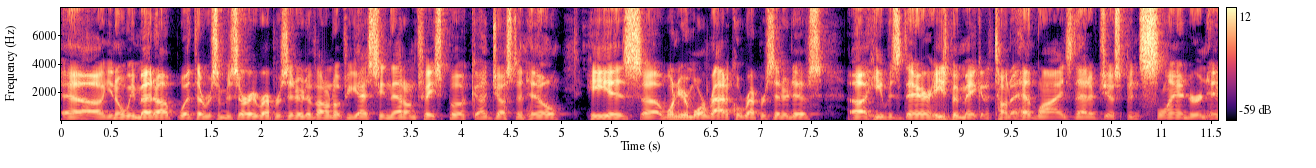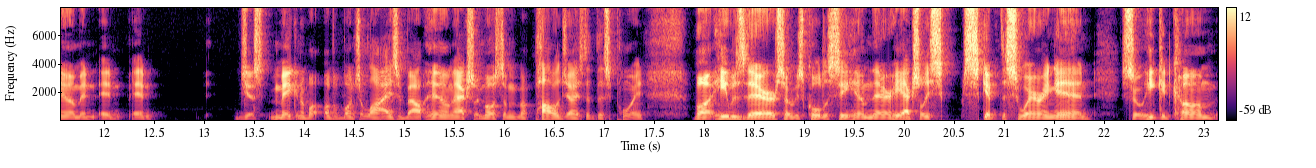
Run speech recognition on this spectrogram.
Uh, you know we met up with there was a missouri representative. I don't know if you guys seen that on facebook uh, justin hill. He is uh, one of your more radical representatives. Uh, he was there. He's been making a ton of headlines that have just been slandering him and and, and just making up a bunch of lies about him. Actually, most of them apologized at this point, but he was there, so it was cool to see him there. He actually skipped the swearing in so he could come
